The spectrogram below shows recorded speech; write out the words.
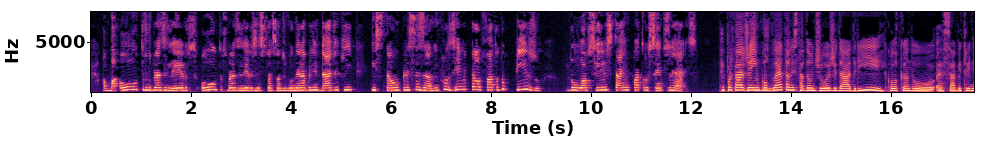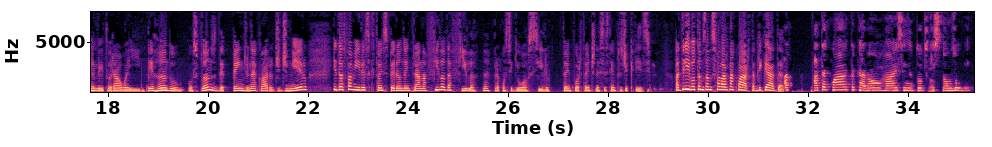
outros brasileiros, outros brasileiros em situação de vulnerabilidade que estão precisando, inclusive pelo fato do piso do auxílio estar em 400 reais. Reportagem completa no Estadão de hoje da Adri, colocando essa vitrine eleitoral aí, emperrando os planos, depende, né, claro, de dinheiro, e das famílias que estão esperando entrar na fila da fila, né, para conseguir o auxílio tão importante nesses tempos de crise. Adri, voltamos a nos falar na quarta. Obrigada. Até quarta, Carol, Heisen, a todos que estão nos ouvindo.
